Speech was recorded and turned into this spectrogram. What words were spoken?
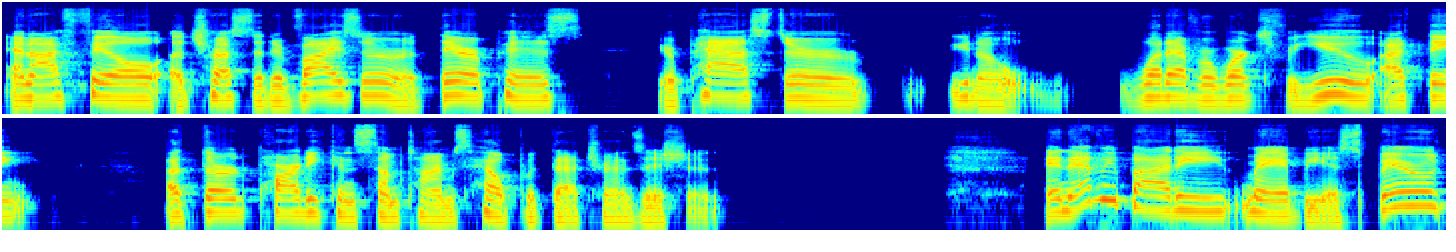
And I feel a trusted advisor, a therapist, your pastor, you know, whatever works for you, I think a third party can sometimes help with that transition. And everybody may be a spirit,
